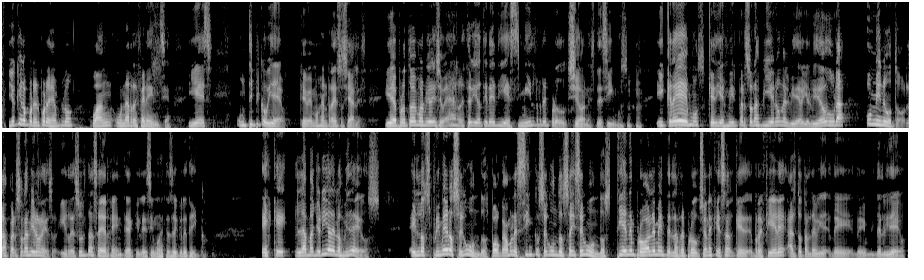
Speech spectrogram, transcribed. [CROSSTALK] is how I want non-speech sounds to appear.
Yo quiero poner, por ejemplo, Juan, una referencia. Y es un típico video que vemos en redes sociales. Y de pronto vemos el video y dice, este video tiene 10.000 reproducciones, decimos. [LAUGHS] Y creemos que 10.000 personas vieron el video y el video dura un minuto. Las personas vieron eso. Y resulta ser, gente, aquí le decimos este secretico, es que la mayoría de los videos, en los primeros segundos, pongámosle 5 segundos, 6 segundos, tienen probablemente las reproducciones que, que refiere al total de, del video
